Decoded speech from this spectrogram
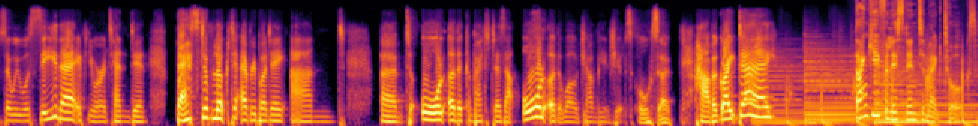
So we will see you there if you are attending. Best of luck to everybody and um, to all other competitors at all other world championships also. Have a great day. Thank you for listening to Meg Talks.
